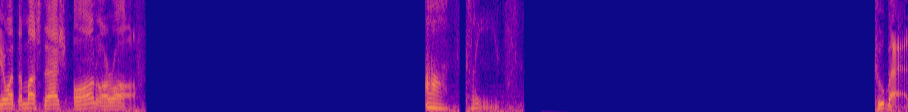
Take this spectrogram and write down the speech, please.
Do you want the mustache on or off? Off, please. Too bad.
